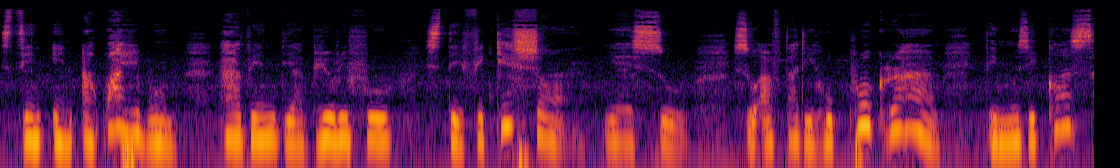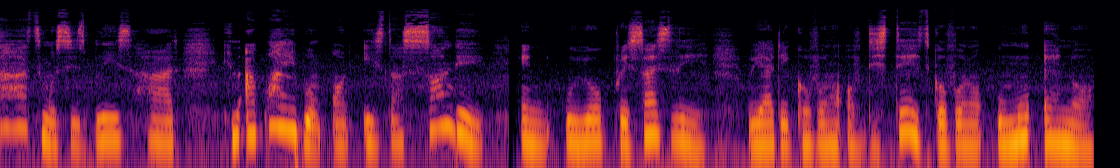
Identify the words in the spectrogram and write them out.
still in Akwa Ibom having their beautiful staycation. Yes, so so after the whole program, the music concert Moses Bliss had in Akwa Ibom on Easter Sunday in Uyo precisely where the governor of the state, Governor Umo Eno,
